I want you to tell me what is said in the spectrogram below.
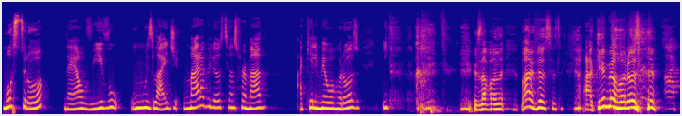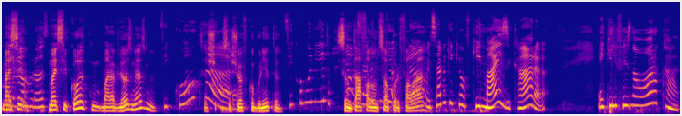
mostrou, né, ao vivo, um slide maravilhoso transformado aquele meu horroroso. E. Você estava falando, maravilhoso. Aqui é meu horroroso. Aqui mas, é meu horroroso. Mas ficou maravilhoso mesmo? Ficou, cara. Você achou, você achou ficou bonito? Ficou bonito. Você não, não tá falando só por falar? Não, e sabe o que, que eu fiquei mais, cara? É que ele fez na hora, cara.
